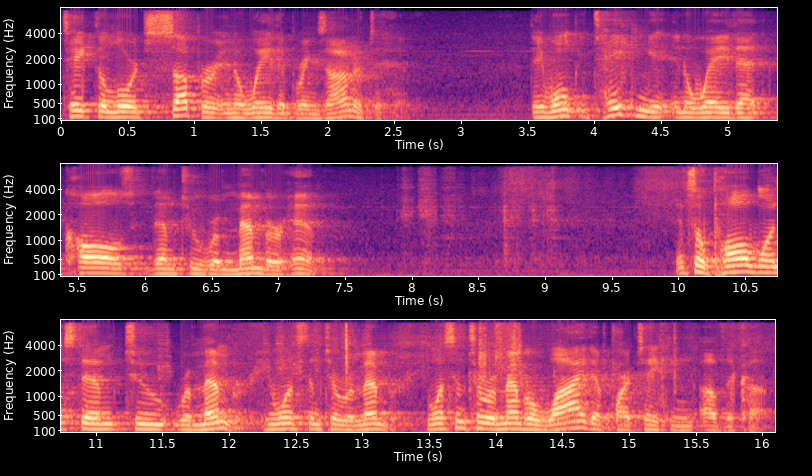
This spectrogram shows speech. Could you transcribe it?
take the Lord's Supper in a way that brings honor to Him. They won't be taking it in a way that calls them to remember Him. And so Paul wants them to remember. He wants them to remember. He wants them to remember why they're partaking of the cup.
